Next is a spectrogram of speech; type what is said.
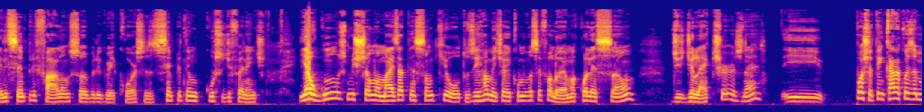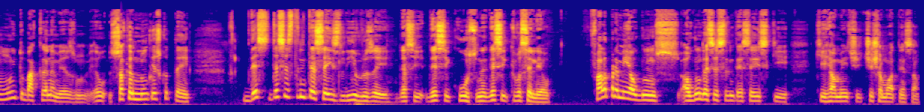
eles sempre falam sobre Great Courses, sempre tem um curso diferente. E alguns me chamam mais atenção que outros. E realmente, aí, como você falou, é uma coleção de, de lectures, né? E, poxa, tem cada coisa muito bacana mesmo. Eu, só que eu nunca escutei. Desse, desses 36 livros aí, desse, desse curso, né, desse que você leu, fala para mim alguns, algum desses 36 que, que realmente te chamou a atenção.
